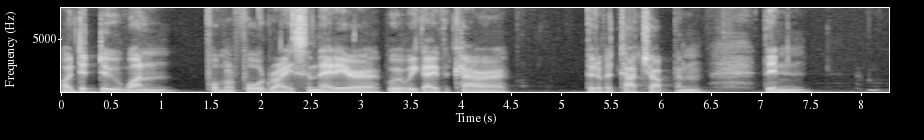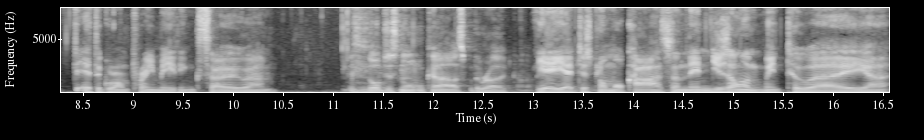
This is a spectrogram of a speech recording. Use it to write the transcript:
I did do one Formula Ford race in that era where we gave the car a bit of a touch up, and then at the Grand Prix meeting. So um, this is all just normal cars for the road, kind of Yeah, yeah, just normal cars. And then New Zealand went to a. Uh,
